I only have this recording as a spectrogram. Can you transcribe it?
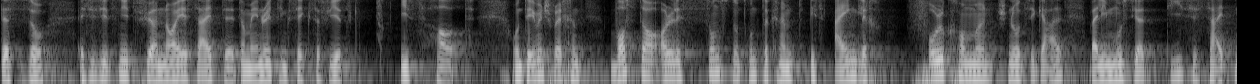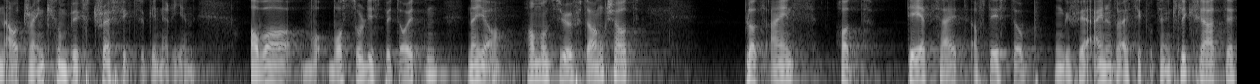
Das ist so, es ist jetzt nicht für eine neue Seite, Domain Rating 46 ist hart. Und dementsprechend, was da alles sonst noch drunter kommt, ist eigentlich vollkommen schnurzegal, weil ich muss ja diese Seiten outranken, um wirklich Traffic zu generieren. Aber was soll das bedeuten? Naja, haben wir uns die öfter angeschaut. Platz 1 hat derzeit auf Desktop ungefähr 31% Klickrate,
